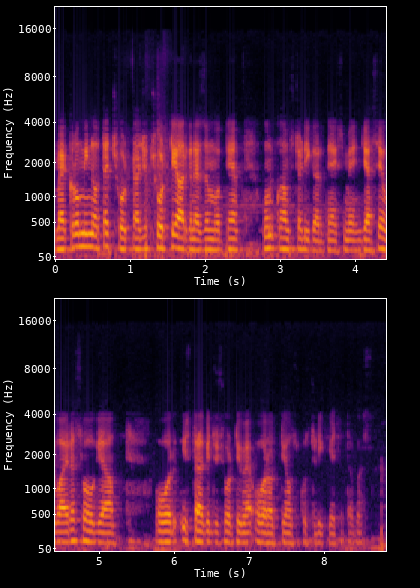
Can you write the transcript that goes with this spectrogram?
माइक्रोमीन होता है छोटा, जो छोटे ऑर्गेनिज्म होते हैं, उनको हम स्टडी करते हैं। इसमें जैसे वायरस हो गया और इस तरह के जो छोटे में और होते हैं, उसको स्टडी किया जाता है बस।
